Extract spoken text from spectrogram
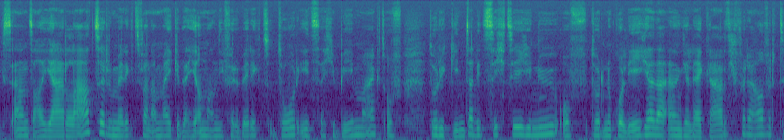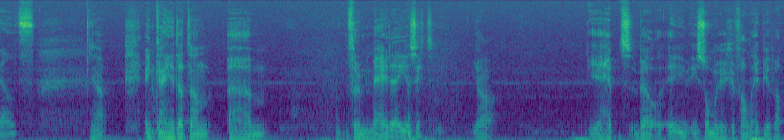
x aantal jaar later merkt van, maar ik heb dat helemaal niet verwerkt door iets dat je meemaakt, of door je kind dat iets zegt tegen u, of door een collega dat een gelijkaardig verhaal vertelt. Ja, en kan je dat dan um, vermijden? Je zegt, ja, je hebt wel, in sommige gevallen heb je wat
